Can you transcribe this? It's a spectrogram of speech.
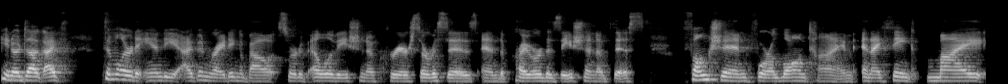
you know, Doug, I've similar to Andy, I've been writing about sort of elevation of career services and the prioritization of this function for a long time. And I think my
